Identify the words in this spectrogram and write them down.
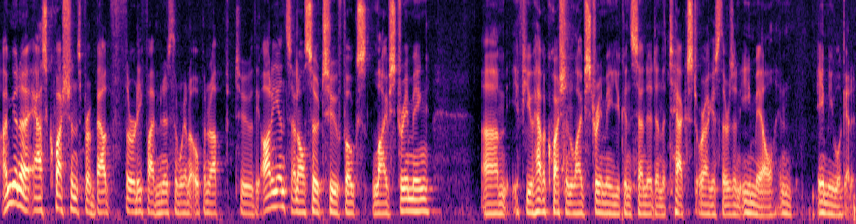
I'm going to ask questions for about 35 minutes, then we're going to open it up to the audience and also to folks live streaming. Um, if you have a question live streaming, you can send it in the text, or I guess there's an email, and Amy will get it.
